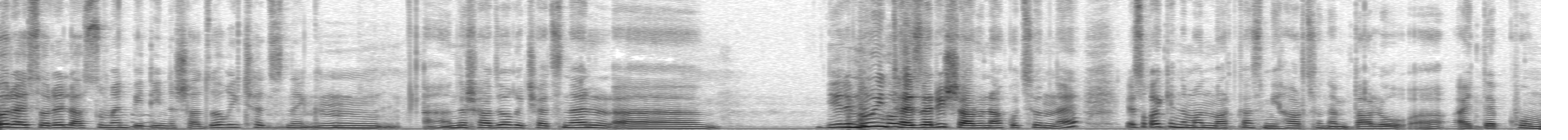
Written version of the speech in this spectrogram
Որ այսօր էլ ասում են պիտի նշաձող իջեցնեք։ Նշաձող իջեցնել նույն թեզերի շարունակությունն է։ Ես ուղղակի նման մարդկանց մի հարց ունեմ տալու այդ դեպքում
